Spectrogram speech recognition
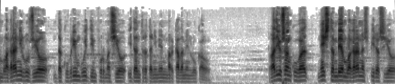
amb la gran il·lusió de cobrir un buit d'informació i d'entreteniment marcadament local. Ràdio Sant Cugat neix també amb la gran aspiració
